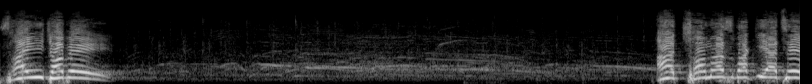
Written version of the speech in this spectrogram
সাইজ হবে। আর ছ মাস বাকি আছে।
